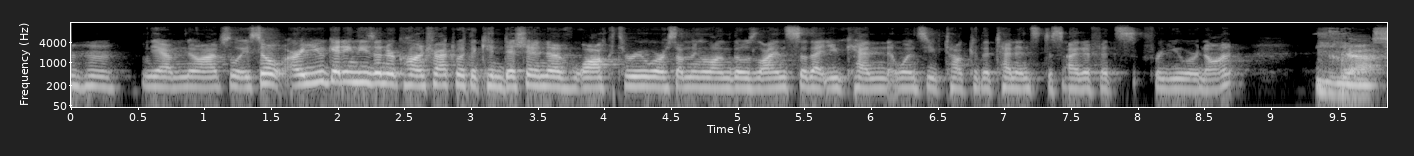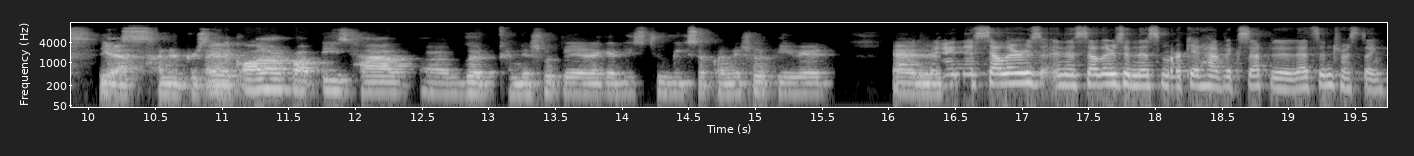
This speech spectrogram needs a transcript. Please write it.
Mm-hmm. Yeah, no, absolutely. So, are you getting these under contract with a condition of walkthrough or something along those lines so that you can, once you've talked to the tenants, decide if it's for you or not? Yes, yes, hundred percent. Like all our properties have a good conditional period, like at least two weeks of conditional period, and like, and the sellers and the sellers in this market have accepted it. That's interesting.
